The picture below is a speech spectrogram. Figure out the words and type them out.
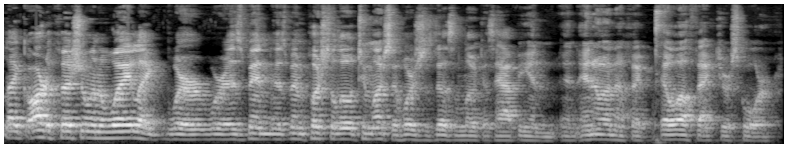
like artificial in a way, like where where it's been has been pushed a little too much, the horse just doesn't look as happy and and, and it'll affect it'll affect your score.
